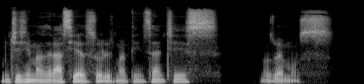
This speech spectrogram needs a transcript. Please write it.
Muchísimas gracias. Soy Luis Martín Sánchez. Nos vemos.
